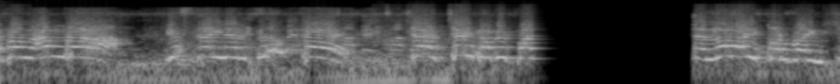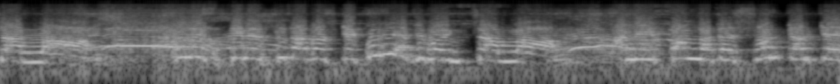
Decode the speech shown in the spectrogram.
এবং আমরা ইসরায়েলের বিরুদ্ধে যেভাবে লড়াই করব ইনশাআল্লাহ। দূতাবাসকে ঘুরিয়ে দিব ইনশাআল্লাহ। আমি বাংলাদেশ সরকারকে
